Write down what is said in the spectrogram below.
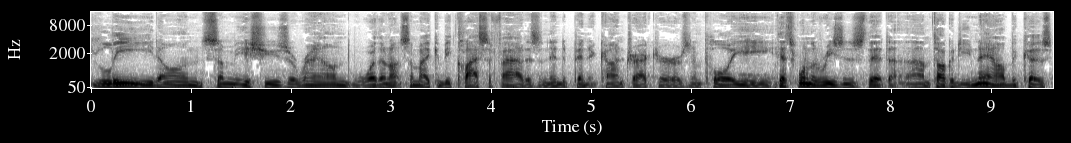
lead on some issues around whether or not somebody can be classified as an independent contractor or as an employee. That's one of the reasons that uh, I'm talking to you now because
